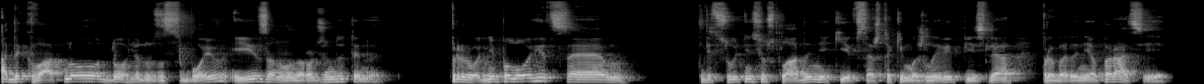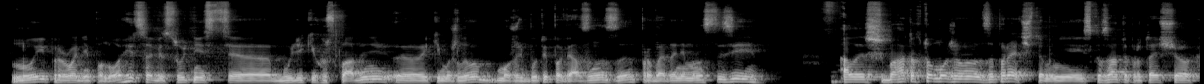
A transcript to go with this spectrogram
адекватного догляду за собою і за новонародженою дитиною. Природні пологи це відсутність ускладнень, які все ж таки можливі після проведення операції. Ну і природні пологи це відсутність е, будь-яких ускладнень, е, які можливо можуть бути пов'язані з проведенням анестезії. Але ж багато хто може заперечити мені і сказати про те, що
